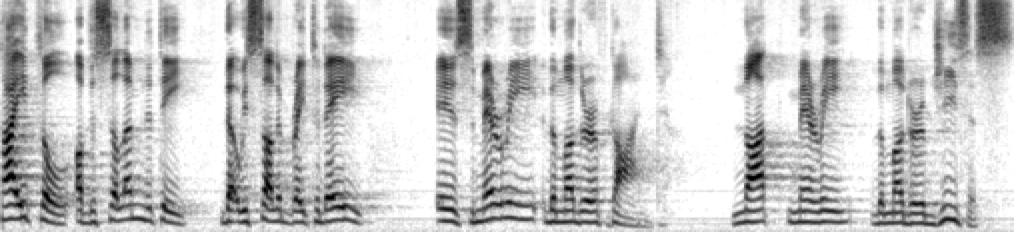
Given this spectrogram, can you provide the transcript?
title of the solemnity that we celebrate today is Mary, the Mother of God, not Mary, the Mother of Jesus.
